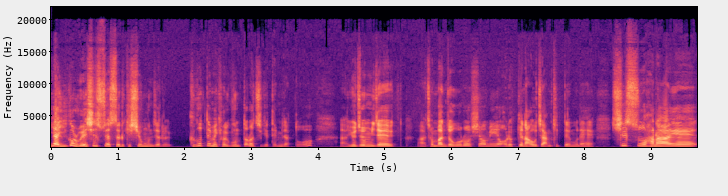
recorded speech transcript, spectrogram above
야 이걸 왜 실수했어 이렇게 쉬운 문제를 그것 때문에 결국은 떨어지게 됩니다 또 아, 요즘 이제 아, 전반적으로 시험이 어렵게 나오지 않기 때문에 실수 하나의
